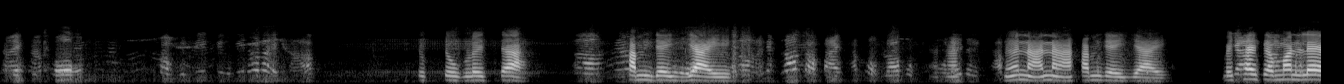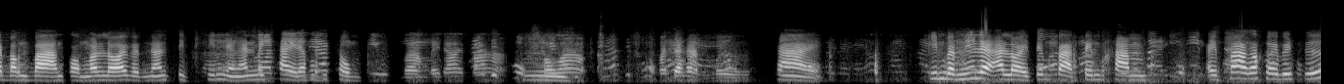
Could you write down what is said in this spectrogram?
ใช่ครับผมขอบคุณพี่คิวที่เท่าไหร่ครับ จุกๆเลยจ้ะเอ่อห้าคำใหญ่เอ่อเนี่ยรอบต่อไปครับผมรอผมโทรได้เลยครับๆเนื้อหนาๆคำใหญ่ๆ ไม่ใช่แซลมอนแร่บางๆกล่องละร้อยแบบนั้นสิบชิ้นอย่างนั้นไม่ใช่แล้วคุณผู้ชมำวางไม่ได้ป้าอืมเพราะว่ามันจะหั่นมือ ใช่ กินแบบนี้แหละอร่อยเต็มปากเต็มคำไอ้ป้าก็เคยไปซื้อ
